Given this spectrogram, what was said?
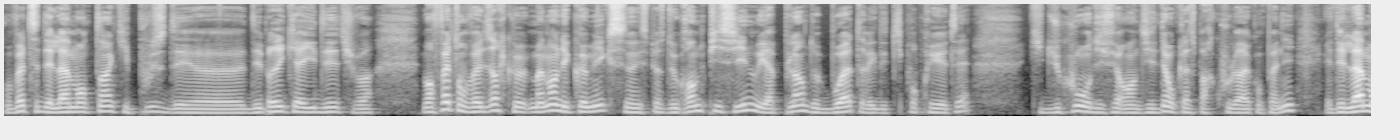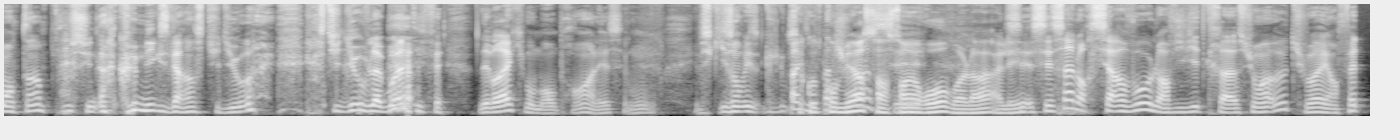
En fait, c'est des lamentins qui poussent des, euh, des briques à idées, tu vois. Mais en fait, on va dire que maintenant, les comics, c'est une espèce de grande piscine où il y a plein de boîtes avec des petites propriétés qui, du coup, ont différentes idées, on classe par couleur et compagnie. Et des lamentins poussent une, un comics vers un studio. le studio ouvre la boîte, il fait des breaks, bon, bah, on prend, allez, c'est bon. Parce qu'ils ont, Ça coûte combien? choix, 500 c'est- euros, voilà, allez. c'est ça leur cerveau, leur vivier de création à eux, tu vois. Et en fait,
